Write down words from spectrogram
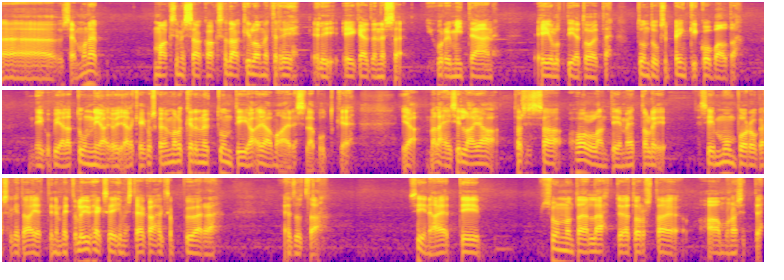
öö, semmoinen maksimissaan 200 kilometriä, eli ei käytännössä juuri mitään. Ei ollut tietoa, että tuntuuko se penkki kovalta niin kuin vielä tunnin ajon jälkeen, koska en mä ollut kerännyt tuntia ajamaan edes sillä putkeen. Ja mä lähdin sillä ajaa tosissaan Hollantiin. Meitä oli siinä mun porukassa, ketä ajettiin, niin meitä oli yhdeksän ihmistä ja kahdeksan pyörää. Ja tota, siinä ajettiin sunnuntain lähtö ja torstai aamuna sitten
